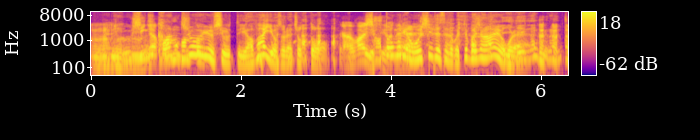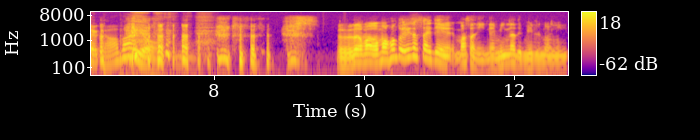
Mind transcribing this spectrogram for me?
うん 牛に感情移入してるってやばいよ、それちょっと。やばいですよねトーブリアン美味。しいですねとか言ってる場合じゃないよ、これ。言えなくなっちゃうから。やばいよ。うんだからまあ、まあ、本当映画祭でまさにね、みんなで見るのに、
